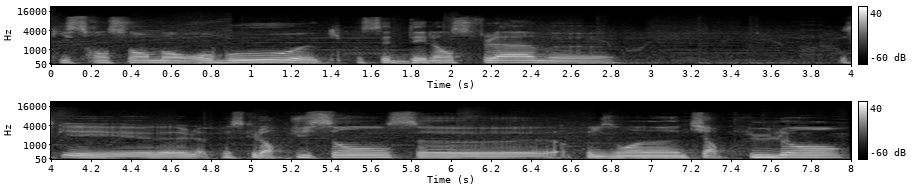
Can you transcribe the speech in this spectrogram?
qui se transforment en robots, qui possèdent des lance-flammes. parce, que, parce que leur puissance, euh, enfin, ils ont un tir plus lent,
